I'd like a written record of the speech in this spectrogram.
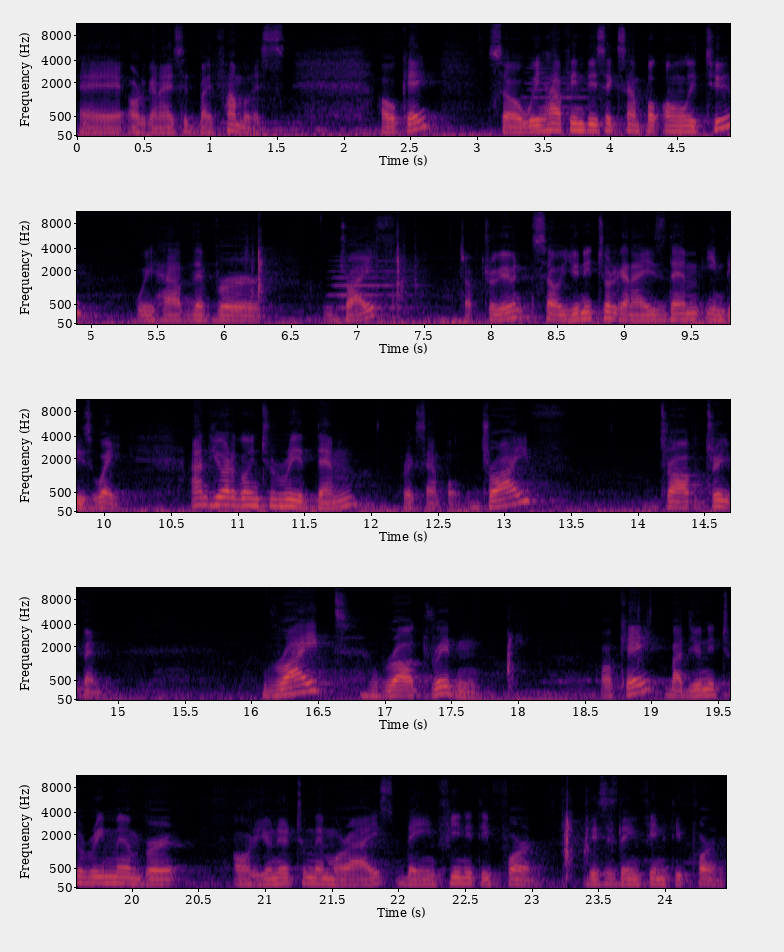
uh, organized by families. Okay, so we have in this example only two. We have the verb drive drive driven. So you need to organize them in this way. And you are going to read them, for example, drive, drive driven, write, route ridden. Okay, but you need to remember or you need to memorize the infinitive form. This is the infinitive form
